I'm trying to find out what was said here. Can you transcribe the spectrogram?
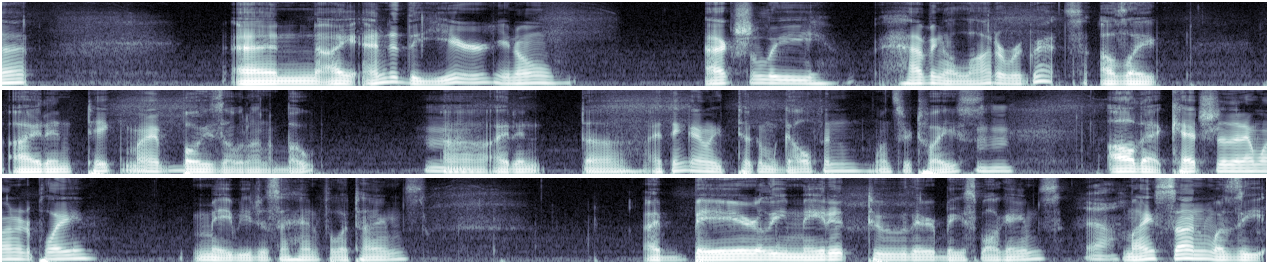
that." And I ended the year, you know, actually having a lot of regrets. I was like, I didn't take my boys out on a boat. Mm. Uh, I didn't. Uh, I think I only took them golfing once or twice. hmm All that catch that I wanted to play, maybe just a handful of times. I barely made it to their baseball games. Yeah. My son was the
